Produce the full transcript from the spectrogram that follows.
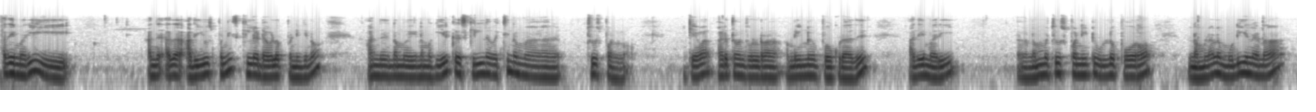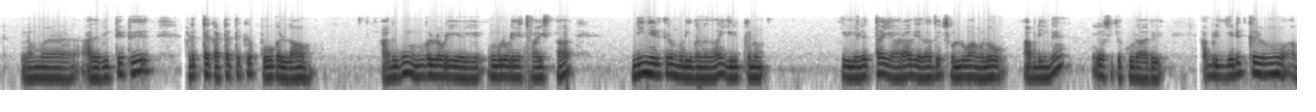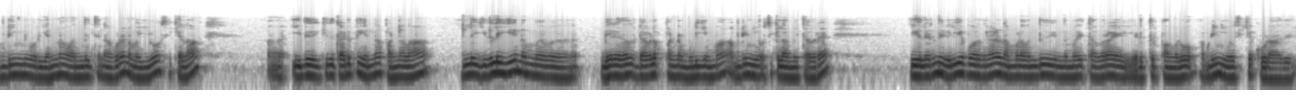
அதே மாதிரி அந்த அதை அதை யூஸ் பண்ணி ஸ்கில்லை டெவலப் பண்ணிக்கணும். அந்த நம்ம நமக்கு இருக்கிற ஸ்கில்லை வச்சு நம்ம சூஸ் பண்ணணும். ஓகேவா அடுத்தவன் சொல்கிறான் அப்படின்னு போகக்கூடாது. அதே மாதிரி நம்ம சூஸ் பண்ணிவிட்டு உள்ளே போகிறோம் நம்மளால் முடியலைன்னா நம்ம அதை விட்டுட்டு அடுத்த கட்டத்துக்கு போகலாம். அதுவும் உங்களுடைய உங்களுடைய சாய்ஸ் தான். நீங்கள் எடுக்கிற முடிவில் தான் இருக்கணும். இது எடுத்தால் யாராவது ஏதாவது சொல்லுவாங்களோ அப்படின்னு யோசிக்கக்கூடாது. அப்படி எடுக்கணும் அப்படின்னு ஒரு எண்ணம் வந்துச்சுன்னா கூட நம்ம யோசிக்கலாம். இது இதுக்கு அடுத்து என்ன பண்ணலாம்? இல்லை இதுலேயே நம்ம வேறு ஏதாவது டெவலப் பண்ண முடியுமா அப்படின்னு யோசிக்கலாமே தவிர இதிலேருந்து வெளியே போகிறதுனால நம்மளை வந்து இந்த மாதிரி தவறாக எடுத்திருப்பாங்களோ அப்படின்னு யோசிக்கக்கூடாது.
